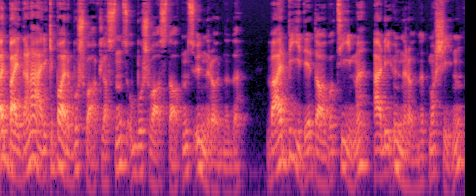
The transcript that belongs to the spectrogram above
Arbeiderne er ikke bare bourgeoisklassens og bourgeoisstatens underordnede. Hver bidige dag og time er de underordnet maskinen,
